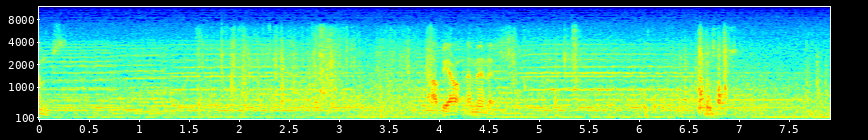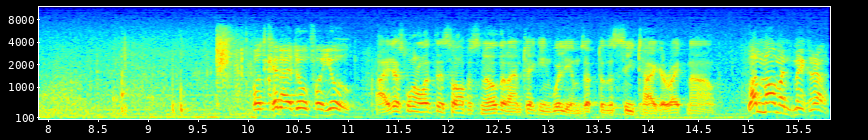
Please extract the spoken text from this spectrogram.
Williams. I'll be out in a minute. What can I do for you? I just want to let this office know that I'm taking Williams up to the Sea Tiger right now. One moment, McGrun.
